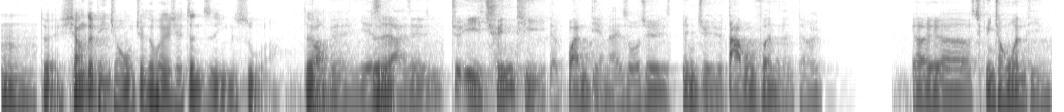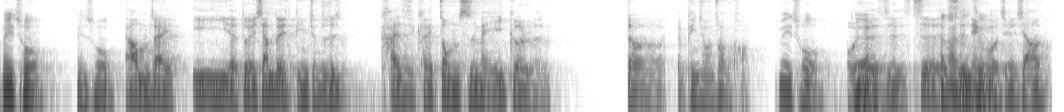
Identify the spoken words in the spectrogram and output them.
嗯对相对贫穷，我觉得会有一些政治因素了，对吧？，OK 也是啊，就就以群体的观点来说，就先解决大部分人的呃一个贫穷问题，没错，没错，然后我们再一一的对相对贫穷，就是开始可以重视每一个人的贫穷状况。没错，我觉得这这是联合国今天想要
